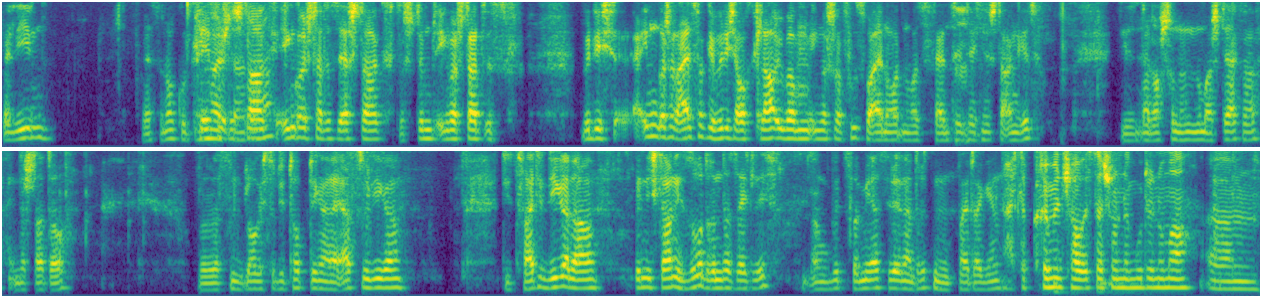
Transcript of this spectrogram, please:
Berlin. Wer ist da noch gut? Krefeld ist stark, oder? Ingolstadt ist sehr stark. Das stimmt. Ingolstadt ist, würde ich, Ingolstadt Eishockey würde ich auch klar über dem Ingolstadt Fußball einordnen, was Fernseh-technisch da angeht. Die sind dann auch schon eine Nummer stärker in der Stadt auch. So, das sind, glaube ich, so die Top-Dinger in der ersten Liga. Die zweite Liga, da bin ich gar nicht so drin tatsächlich. Dann wird es bei mir erst wieder in der dritten weitergehen. Ich glaube, Krimmenschau ist da schon eine gute Nummer. Ähm,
